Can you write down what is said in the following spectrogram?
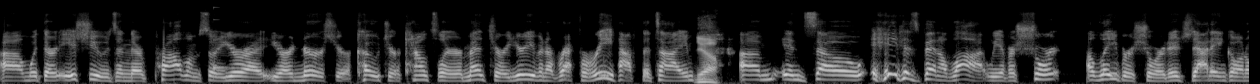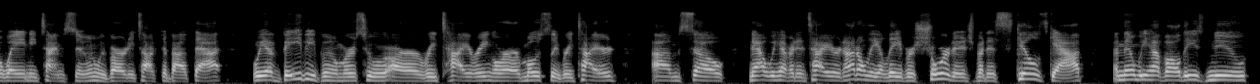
um, with their issues and their problems. So you're a you're a nurse, you're a coach, you're a counselor, you're a mentor, you're even a referee half the time. Yeah. Um, and so it has been a lot. We have a short a labor shortage that ain't going away anytime soon. We've already talked about that. We have baby boomers who are retiring or are mostly retired. Um, so now we have an entire not only a labor shortage but a skills gap and then we have all these new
